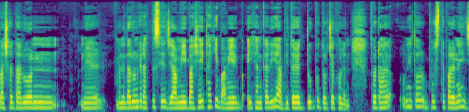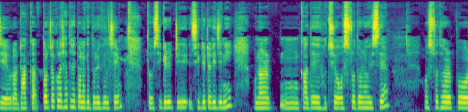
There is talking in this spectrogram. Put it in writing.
বাসার দারোয়ানের মানে দারুণকে ডাকতেছে যে, আমি এই বাসায় থাকি বা আমি এই- এইখানকারই ভিতরে ঢুকবো, দরজা খোলেন। তো উনি তো বুঝতে পারে নাই যে ওরা ঢাকা, দরজা খোলার সাথে সাথে ওনাকে ধরে ফেলছে। তো সিকিউরিটি সিক্রেটারি যিনি, ওনার কাঁধে হচ্ছে অস্ত্র ধরা হয়েছে অস্ত্র ধরার পর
